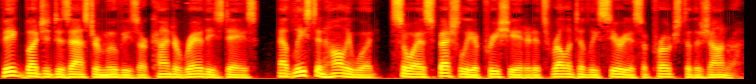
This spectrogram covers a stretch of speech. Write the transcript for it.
Big budget disaster movies are kinda rare these days, at least in Hollywood, so I especially appreciated its relatively serious approach to the genre.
